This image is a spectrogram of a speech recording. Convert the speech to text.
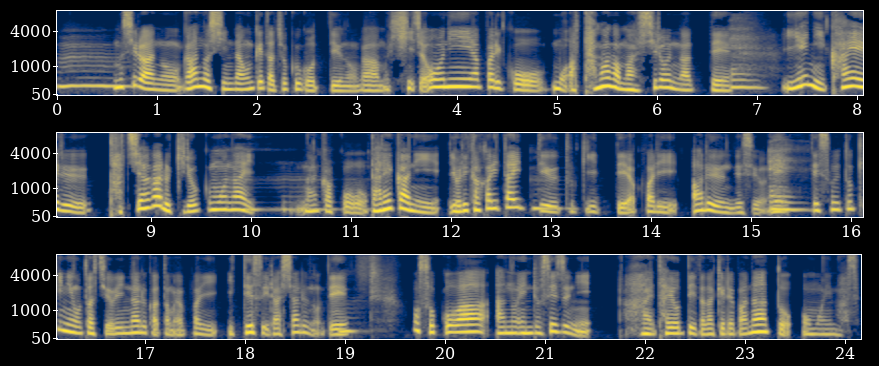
むしろあの、癌の診断を受けた直後っていうのが、非常にやっぱりこう、もう頭が真っ白になって、え、家に帰る、立ち上がる気力もない、なんかこう、誰かに寄りかかりたいっていう時ってやっぱりあるんですよね。で、そういう時にお立ち寄りになる方もやっぱり一定数いらっしゃるので、もうそこは、あの、遠慮せずに、はい、頼っていただければなと思います。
